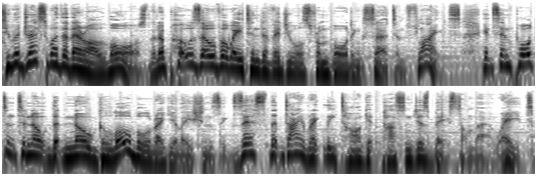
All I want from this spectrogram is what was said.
To address whether there are laws that oppose overweight individuals from boarding certain flights, it's important to note that no global regulations exist that directly target passengers based on their weight.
